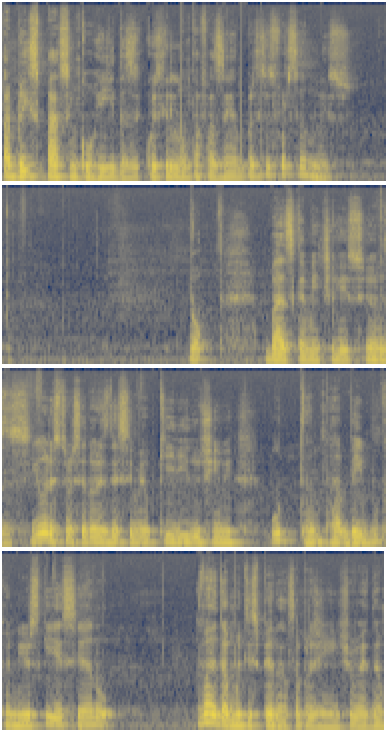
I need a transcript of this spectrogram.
abrir espaço em corridas, coisa que ele não está fazendo. Parece se esforçando nisso. Bom, basicamente é isso, senhoras e senhores, torcedores desse meu querido time, o Tampa Bay Buccaneers, que esse ano vai dar muita esperança pra gente, vai dar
